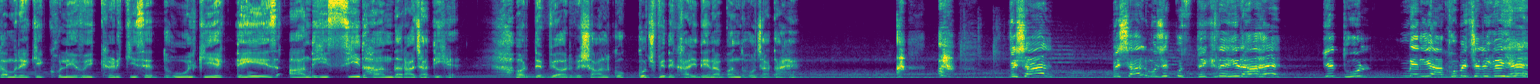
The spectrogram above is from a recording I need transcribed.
कमरे की खुली हुई खिड़की से धूल की एक तेज आंधी सीधा अंदर आ जाती है और दिव्या और विशाल को कुछ भी दिखाई देना बंद हो जाता है। आ, आ, विशाल! विशाल मुझे कुछ दिख नहीं रहा है। ये धूल मेरी आँखों में चली गई है।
